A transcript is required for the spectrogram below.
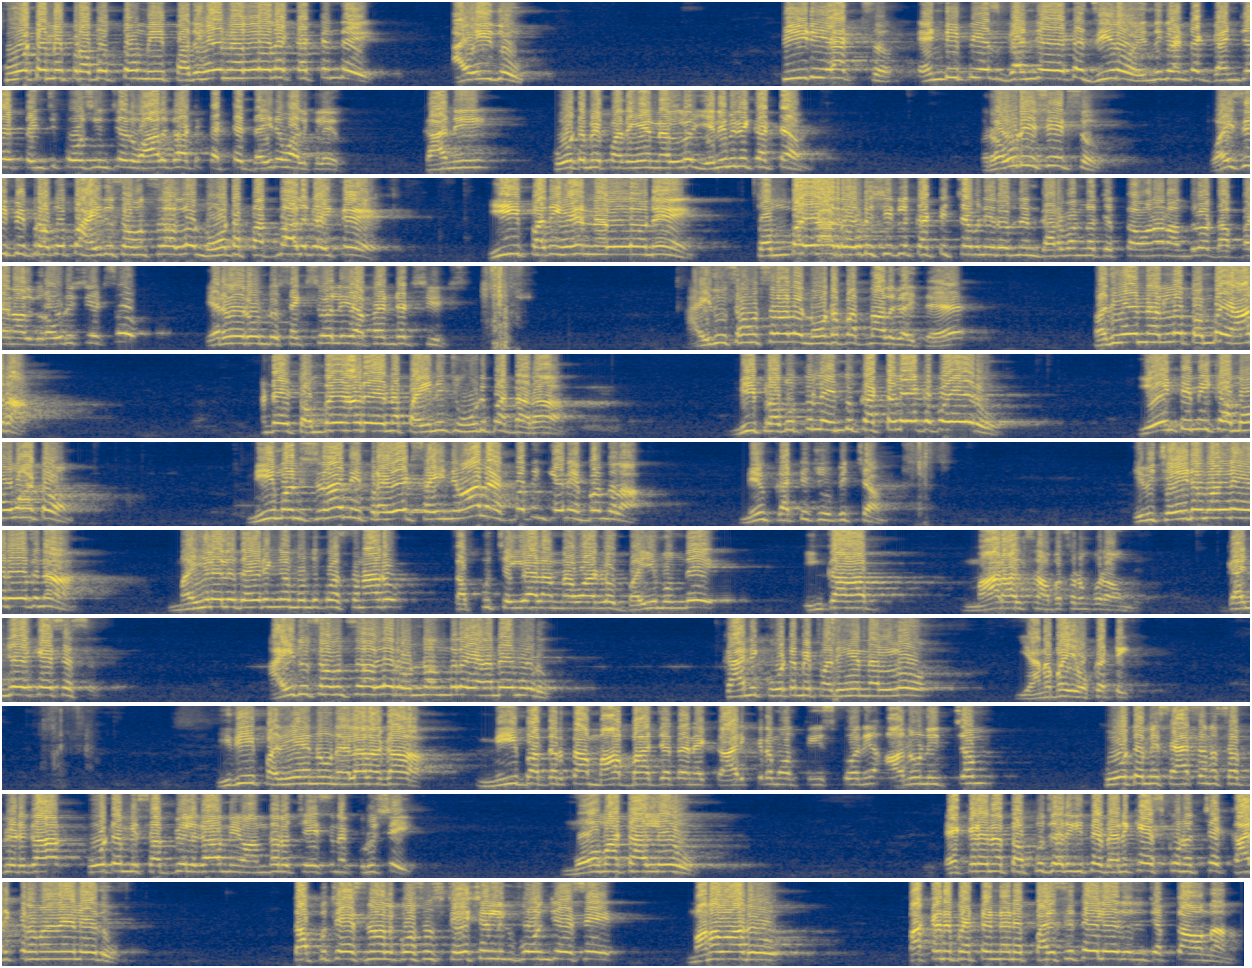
కూటమి ప్రభుత్వం ఈ పదిహేను నెలల్లోనే కట్టింది. ఐదు. పీడియాక్స్ ఎన్డీపీఎస్ గంజాయి అయితే జీరో. ఎందుకంటే గంజాయి పెంచి పోషించేది వాళ్ళు కాబట్టి కట్టే ధైర్యం వాళ్ళకి లేదు. కానీ కూటమి పదిహేను నెలల్లో ఎనిమిది కట్టాం. Rowdy sheets. వైసీపీ ప్రభుత్వం ఐదు సంవత్సరాల్లో నూట పద్నాలుగు అయితే ఈ పదిహేను నెలల్లోనే తొంభై ఆరు రౌడీ షీట్లు కట్టించామని ఈరోజు నేను గర్వంగా చెప్తా ఉన్నాను. అందులో డెబ్బై నాలుగు రౌడీ షీట్స్ ఇరవై రెండు సెక్సువల్లీ అఫెండెడ్ షీట్స్ ఐదు సంవత్సరాల్లో నూట పద్నాలుగు అయితే పదిహేను నెలల్లో తొంభై ఆరా? అంటే తొంభై ఆరు ఏమైనా పైనుంచి ఊడిపడ్డారా? మీ ప్రభుత్వంలో ఎందుకు కట్టలేకపోయారు? ఏంటి మీకు ఆ మోమాటం మీ మనుషులా మీ ప్రైవేట్ సైన్యమా లేకపోతే ఇంకేమైనా ఇబ్బందులా? మేము కట్టి చూపించాం. ఇవి చేయడం వల్ల ఈ రోజున మహిళలు ధైర్యంగా ముందుకు వస్తున్నారు. తప్పు చేయాలన్న వాళ్ళలో భయం ఉంది. ఇంకా మారాల్సిన అవసరం కూడా ఉంది. గంజాయి కేసెస్. ఐదు సంవత్సరాల్లో రెండు వందల ఎనభై మూడు. కానీ కూటమి పదిహేను నెలల్లో ఎనభై ఒకటి. ఇది పదిహేను నెలలుగా మీ భద్రత మా బాధ్యత అనే కార్యక్రమం తీసుకొని అనునిత్యం కూటమి శాసనసభ్యుడిగా కూటమి సభ్యులుగా మేమందరూ చేసిన కృషి మోమటాలు లేవు. ఎక్కడైనా తప్పు జరిగితే వెనకేసుకొని వచ్చే కార్యక్రమమే లేదు. తప్పు చేసిన వాళ్ళ కోసం స్టేషన్లకు ఫోన్ చేసి మనవాడు పక్కన పెట్టండి అనే పరిస్థితే లేదు నేను చెప్తా ఉన్నాను.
